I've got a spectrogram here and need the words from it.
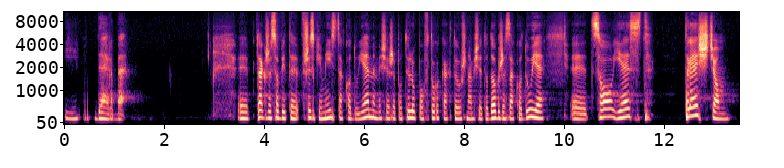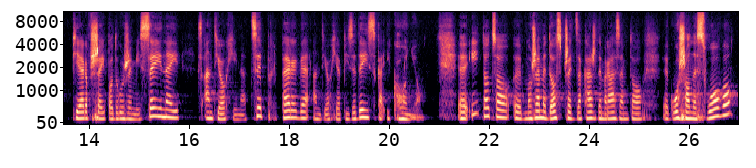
i Derbe. Y, także sobie te wszystkie miejsca kodujemy. Myślę, że po tylu powtórkach to już nam się to dobrze zakoduje, y, co jest treścią pierwszej podróży misyjnej z Antiochii na Cypr, Pergę, Antiochia Pizydyjska i Konium. Y, I to, co możemy dostrzec za każdym razem, to głoszone słowo,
